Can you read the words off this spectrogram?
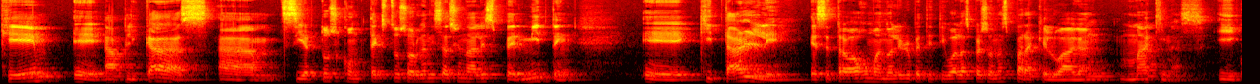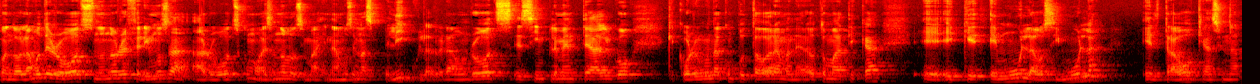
que eh, aplicadas a ciertos contextos organizacionales permiten eh, quitarle ese trabajo manual y repetitivo a las personas para que lo hagan máquinas. Y cuando hablamos de robots no nos referimos a, robots como a veces nos los imaginamos en las películas, ¿verdad? Un robot es simplemente algo que corre en una computadora de manera automática eh, que emula o simula el trabajo que hace una,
